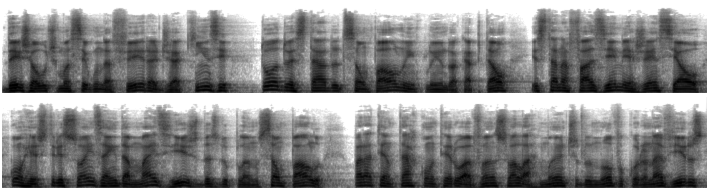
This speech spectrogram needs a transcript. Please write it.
Desde a última segunda-feira, dia 15, todo o estado de São Paulo, incluindo a capital, está na fase emergencial, com restrições ainda mais rígidas do Plano São Paulo para tentar conter o avanço alarmante do novo coronavírus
